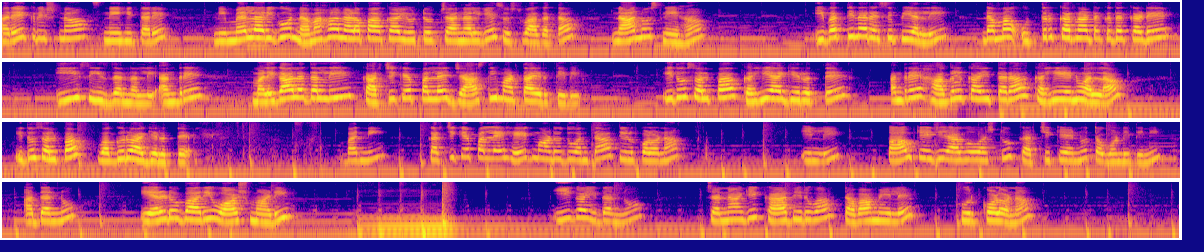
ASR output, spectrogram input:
ಹರೇ ಕೃಷ್ಣ ಸ್ನೇಹಿತರೆ, ನಿಮ್ಮೆಲ್ಲರಿಗೂ ನಮಃ ನಳಪಾಕ ಯೂಟ್ಯೂಬ್ ಚಾನಲ್ಗೆ ಸುಸ್ವಾಗತ. ನಾನು ಸ್ನೇಹ. ಇವತ್ತಿನ ರೆಸಿಪಿಯಲ್ಲಿ ನಮ್ಮ ಉತ್ತರ ಕರ್ನಾಟಕದ ಕಡೆ ಈ ಸೀಸನ್ನಲ್ಲಿ ಅಂದರೆ ಮಳೆಗಾಲದಲ್ಲಿ ಕರ್ಚಿಕೆ ಪಲ್ಯ ಜಾಸ್ತಿ ಮಾಡ್ತಾ ಇರ್ತೀವಿ. ಇದು ಸ್ವಲ್ಪ ಕಹಿಯಾಗಿರುತ್ತೆ, ಅಂದರೆ ಹಾಗಲಕಾಯಿ ಥರ ಕಹಿ ಏನೂ ಅಲ್ಲ, ಇದು ಸ್ವಲ್ಪ ಒಗರು ಆಗಿರುತ್ತೆ. ಬನ್ನಿ ಕರ್ಚಿಕೆ ಪಲ್ಯ ಹೇಗೆ ಮಾಡೋದು ಅಂತ ತಿಳ್ಕೊಳ್ಳೋಣ. ಇಲ್ಲಿ ಪಾವು ಕೆ ಜಿ ಆಗುವಷ್ಟು ಕರ್ಚಿಕೆಯನ್ನು ತಗೊಂಡಿದ್ದೀನಿ. ಅದನ್ನು ಎರಡು ಬಾರಿ ವಾಶ್ ಮಾಡಿ. ಈಗ ಇದನ್ನು ಚೆನ್ನಾಗಿ ಕಾದಿರುವ ತವಾ ಮೇಲೆ ಹುರ್ಕೊಳ್ಳೋಣ.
